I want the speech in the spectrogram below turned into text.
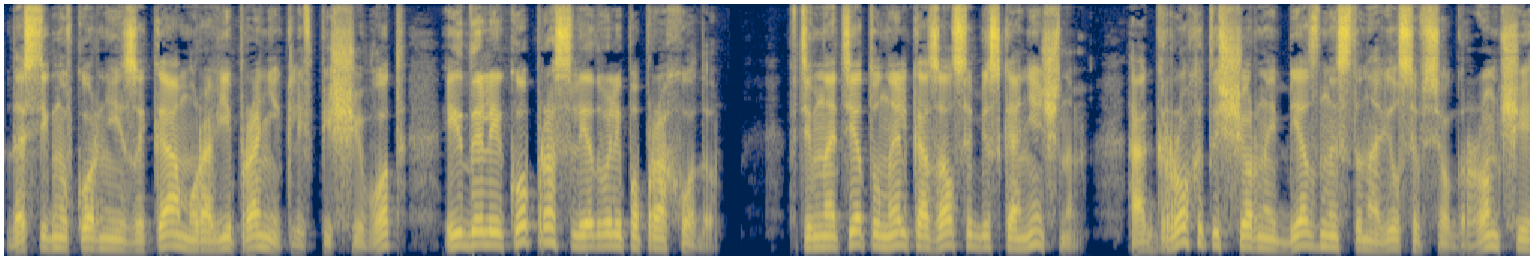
Достигнув корня языка, муравьи проникли в пищевод и далеко проследовали по проходу. В темноте туннель казался бесконечным, а грохот из черной бездны становился все громче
